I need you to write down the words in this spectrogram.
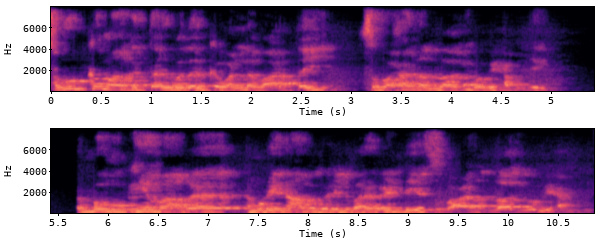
சுருக்கமாக தருவதற்கு வல்ல வார்த்தை சுபஹான் வபிஹம்தி. ரொம்ப முக்கியமாக நம்முடைய நாவுகளில் வர வேண்டிய சுபஹான் வபிஹம்தி.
